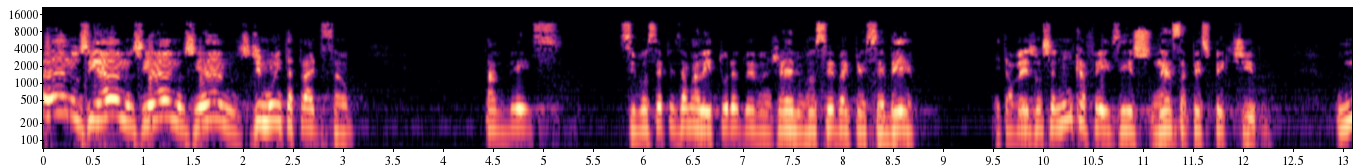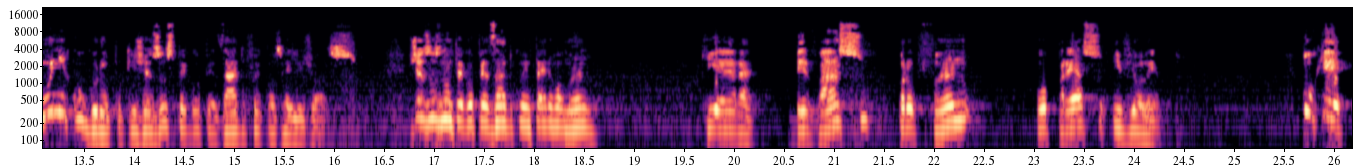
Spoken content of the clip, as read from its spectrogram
Anos e anos e anos e anos de muita tradição. Talvez, se você fizer uma leitura do Evangelho, você vai perceber, e talvez você nunca fez isso nessa perspectiva, o único grupo que Jesus pegou pesado foi com os religiosos. Jesus não pegou pesado com o Império Romano, que era devasso, profano, opresso e violento. Por quê?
